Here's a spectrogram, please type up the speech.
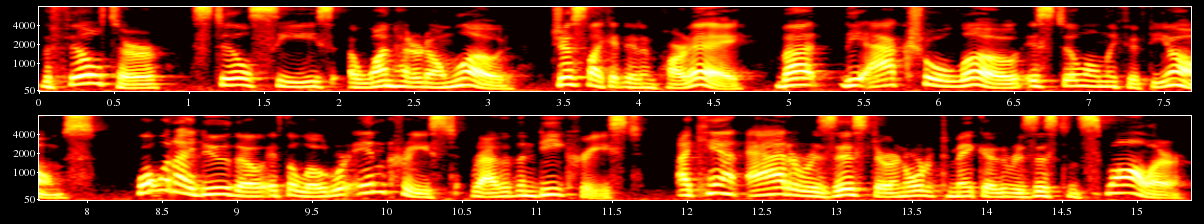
The filter still sees a 100 ohm load, just like it did in part A, but the actual load is still only 50 ohms. What would I do though if the load were increased rather than decreased? I can't add a resistor in order to make a resistance smaller.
